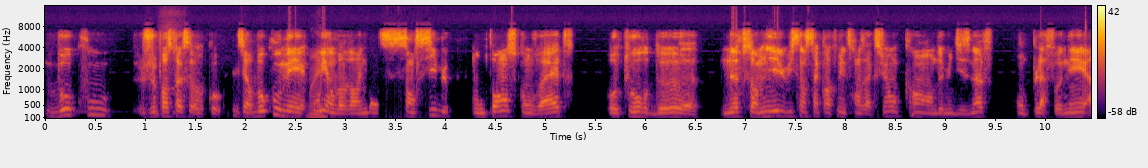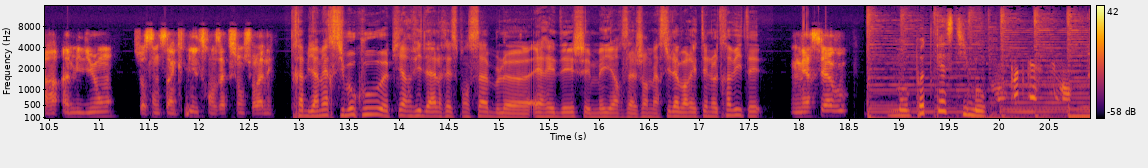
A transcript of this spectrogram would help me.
Beaucoup je pense pas que ça va dire beaucoup, mais oui, on va avoir une base sensible. On pense qu'on va être autour de 900 000, 850 000 transactions, quand en 2019, ont plafonné à 1 million 65 000 transactions sur l'année. Très bien, merci beaucoup Pierre Vidal, responsable R&D chez Meilleurs Agents. Merci d'avoir été notre invité. Merci à vous. Mon podcast Imo. Mon podcast Imo.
